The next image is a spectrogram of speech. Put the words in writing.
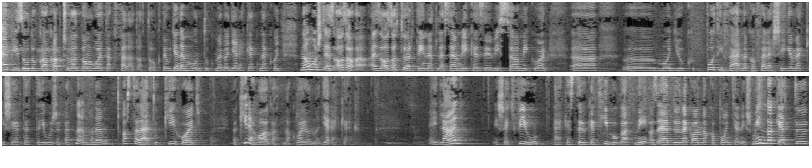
epizódokkal kapcsolatban voltak feladatok, de ugye nem mondtuk meg a gyerekeknek, hogy na most ez az a, ez az a történet lesz, emlékezzél vissza, amikor mondjuk Potifárnak a felesége megkísértette Józsefet. Nem, hanem azt találtuk ki, hogy na kire hallgatnak vajon a gyerekek? Egy lány és egy fiú elkezdte őket hívogatni az erdőnek annak a pontján, és mind a kettő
